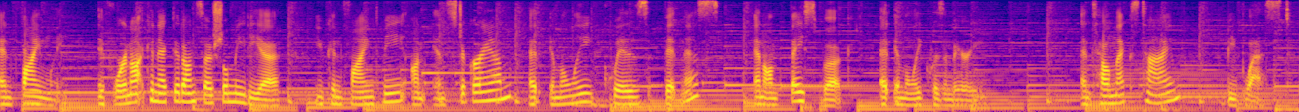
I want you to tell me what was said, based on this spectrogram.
And finally, If we're not connected on social media, you can find me on Instagram at Emily Quiz Fitness and on Facebook at Emily Quisenberry. Until next time, be blessed.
